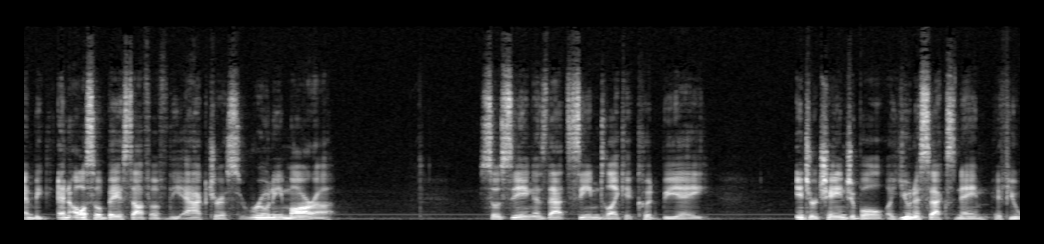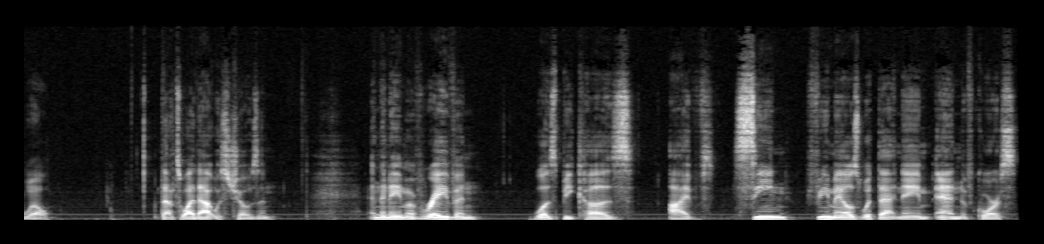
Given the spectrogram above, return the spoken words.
and be, and also based off of the actress Rooney Mara. So seeing as that seemed like it could be a interchangeable, a unisex name, if you will, that's why that was chosen. And the name of Raven was because I've seen females with that name, and of course,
